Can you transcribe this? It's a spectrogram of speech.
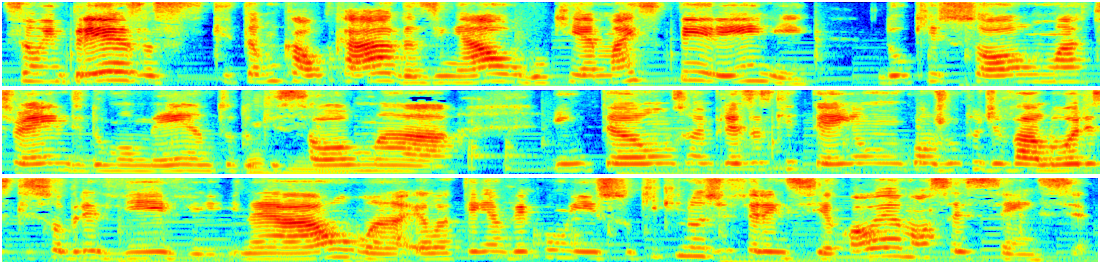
são empresas que estão calcadas em algo que é mais perene do que só uma trend do momento, do uhum. que só uma. Então, são empresas que têm um conjunto de valores que sobrevive, né? A alma, ela tem a ver com isso. O que, que nos diferencia? Qual é a nossa essência?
